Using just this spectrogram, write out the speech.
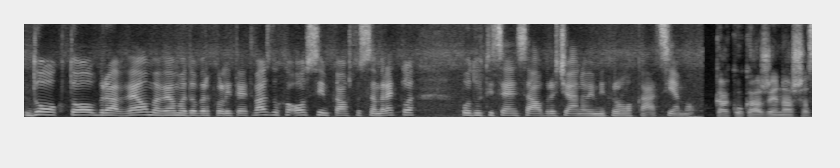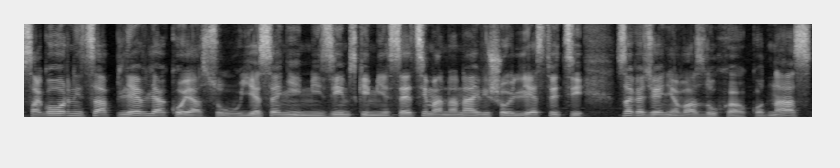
do oktobra, veoma, veoma dobar kvalitet vazduha, osim, kao što sam rekla, pod uticajem saobraćaja novim mikrolokacijama. Kako kaže naša sagovornica, pljevlja koja su u jesenjim i zimskim mjesecima na najvišoj ljestvici zagađenja vazduha kod nas,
